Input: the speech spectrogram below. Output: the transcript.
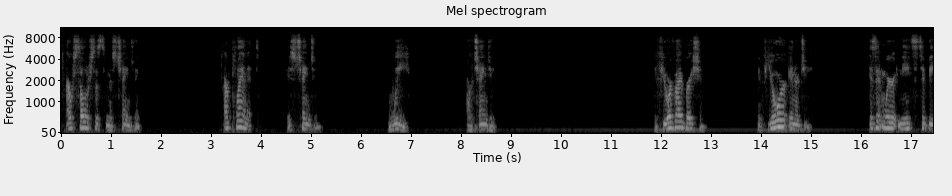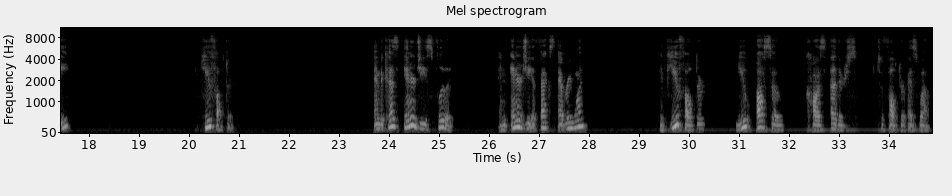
Our solar system is changing. Our planet is changing. We are changing. If your vibration, if your energy isn't where it needs to be, you falter. And because energy is fluid and energy affects everyone, if you falter, you also cause others to falter as well.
